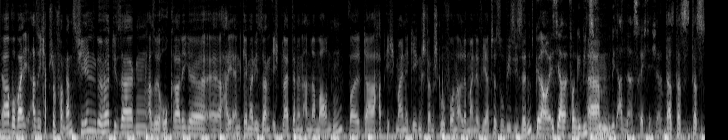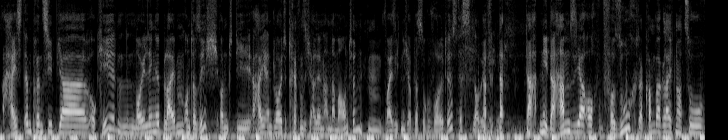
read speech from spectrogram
Ja, wobei, also ich habe schon von ganz vielen gehört, die sagen, also hochgradige äh, High-End-Gamer, die sagen, ich bleib dann in Under Mountain, weil da habe ich meine Gegenstandsstufe und alle meine Werte, so wie sie sind. Genau, ist ja von Gebiet zu Ähm, Gebiet anders, richtig, ja. Das, das, das heißt im Prinzip ja, okay, Neulinge bleiben unter sich und die High-End-Leute treffen sich alle in Under Mountain. Hm, weiß ich nicht, ob das so gewollt ist. Das glaube ich Dafür, nicht. da, da, nee, da haben sie ja auch versucht, da kommen wir gleich noch zu,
